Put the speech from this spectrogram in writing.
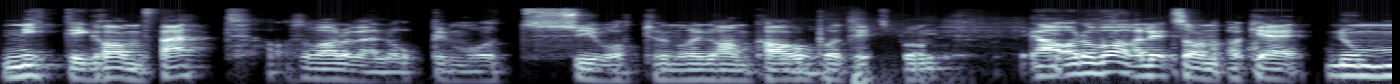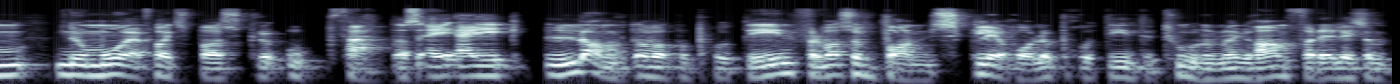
90 gram fett, og så var det vel oppimot 700-800 gram karo på et tidspunkt. Ja, og da var det litt sånn OK, nå, nå må jeg faktisk bare skru opp fett. Altså, jeg, jeg, gikk langt over på protein, for det var så vanskelig å holde protein til 200 gram. For det er liksom,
